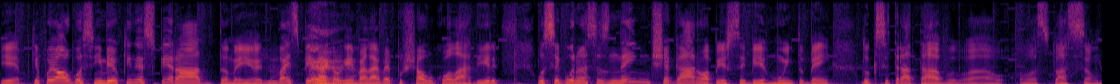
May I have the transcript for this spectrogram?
É, porque foi algo assim meio que inesperado também. Ele não vai esperar É. que alguém vai lá e vai puxar o colar dele. Os seguranças nem chegaram a perceber muito bem do que se tratava a, a situação.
